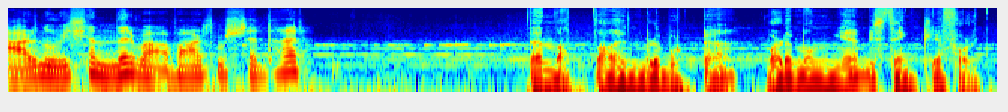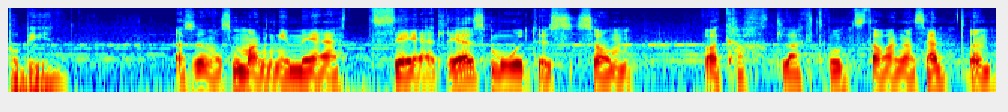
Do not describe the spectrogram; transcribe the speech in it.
Er det noe vi kjenner? Hva, hva er det som har skjedd her? Den natta hun ble borte, var det mange mistenkelige folk på byen. Altså, det var så mange med et sedelighetsmodus som var kartlagt rundt Stavanger sentrum.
